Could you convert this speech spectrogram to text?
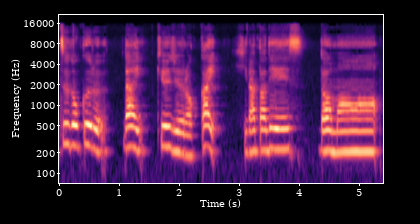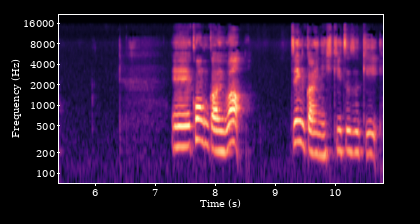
鉄読る第96回平田です。どうも。えー、今回は前回に引き続き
